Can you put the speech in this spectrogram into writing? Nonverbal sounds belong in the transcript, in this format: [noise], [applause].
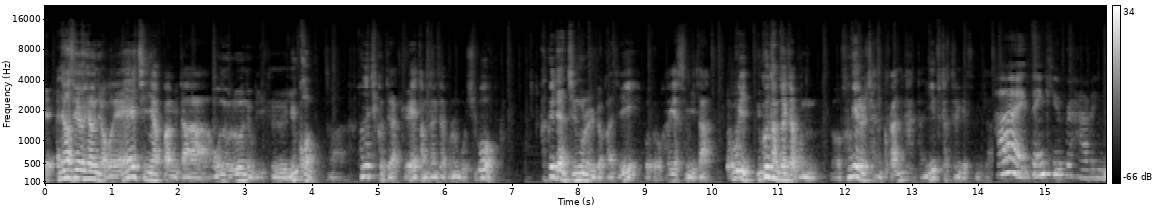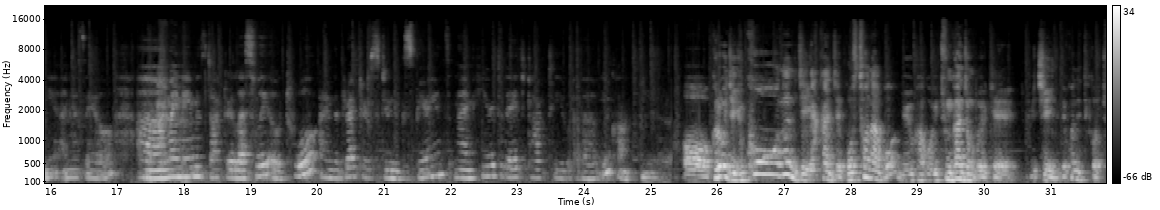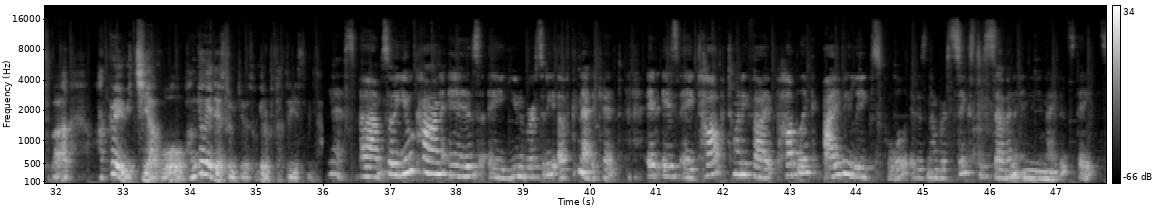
네, 안녕하세요. 해연여고의 진희 아빠입니다. 오늘은 우리 그 유콘, 어, 코네티컷 대학교의 담당자분을 모시고 학교에 대한 질문을 몇 가지 보도록 하겠습니다. 우리 유콘 담당자분 어, 소개를 잠깐 간단히 부탁드리겠습니다. Hi, thank you for having me. 안녕하세요. Um, my name is Dr. Leslie O'Toole. I'm the Director of Student Experience, and I'm here today to talk to you about UConn. 어, 그러면 이제 유콘은 이제 약간 이제 보스턴하고 뉴욕하고 이 중간 정도 이렇게 위치해 있는데 코네티컷 주가 학교의 위치하고 환경에 대해서 좀 이렇게 소개를 부탁드리겠습니다. Yes, um, so UConn is a University of Connecticut. It is a top 25 public Ivy League school. It is number 67 in the United States.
